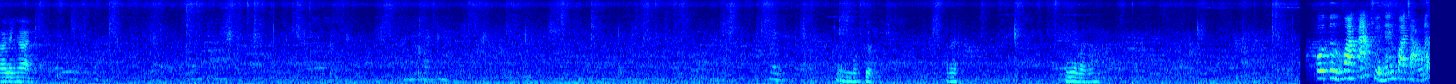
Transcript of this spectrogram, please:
Hai linh hai. Đóng cửa. Ở đây. Đây là vào đây cô từ khoa khác chuyển lên khoa cháu đấy.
